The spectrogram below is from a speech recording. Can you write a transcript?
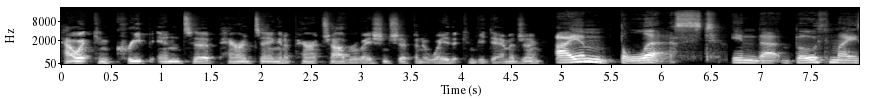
how it can creep into parenting and a parent child relationship in a way that can be damaging? I am blessed in that both my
